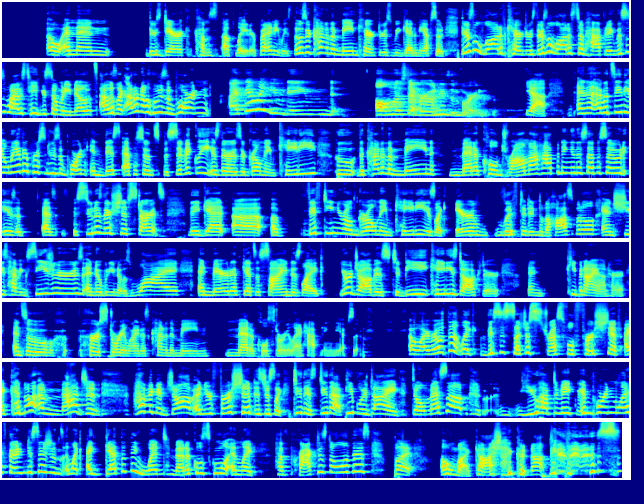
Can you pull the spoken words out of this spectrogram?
oh, and then there's Derek comes up later. But anyways, those are kind of the main characters we get in the episode. There's a lot of characters. There's a lot of stuff happening. This is why I was taking so many notes. I was like, I don't know who's important. I feel like you named almost everyone who's important. Yeah. And I would say the only other person who's important in this episode specifically is there is a girl named Katie who the kind of the main medical drama happening in this episode is a, as as soon as their shift starts, they get uh, a 15 year old girl named Katie is like airlifted into the hospital and she's having seizures and nobody knows why. And Meredith gets assigned as like, your job is to be Katie's doctor and keep an eye on her. And so her- her storyline is kind of the main medical storyline happening in the episode. Oh, I wrote that like this is such a stressful first shift. I cannot imagine having a job and your first shift is just like do this, do that. People are dying. Don't mess up. You have to make important life-threatening decisions. And like I get that they went to medical school and like have practiced all of this, but oh my gosh, I could not do this.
